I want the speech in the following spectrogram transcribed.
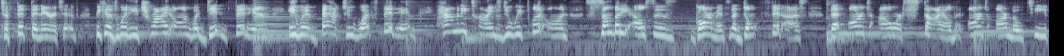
to fit the narrative because when he tried on what didn't fit him, he went back to what fit him. How many times do we put on somebody else's garments that don't fit us, that aren't our style, that aren't our motif,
